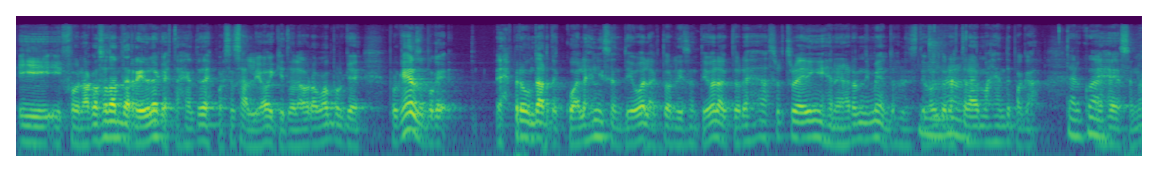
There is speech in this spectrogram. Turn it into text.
Y, y fue una cosa tan terrible que esta gente después se salió y quitó la broma porque, porque es eso, porque es preguntarte cuál es el incentivo del actor. El incentivo del actor es hacer trading y generar rendimientos. El incentivo del actor es traer más gente para acá. Tal cual. Es ese, ¿no?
